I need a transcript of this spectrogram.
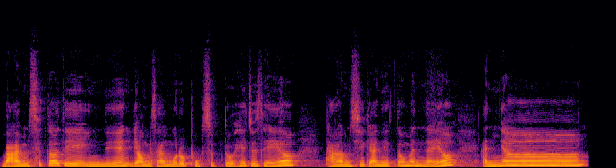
맘 스터디에 있는 영상으로 복습도 해주세요. 다음 시간에 또 만나요. 안녕.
